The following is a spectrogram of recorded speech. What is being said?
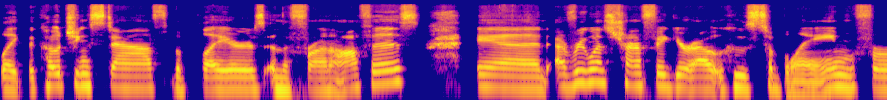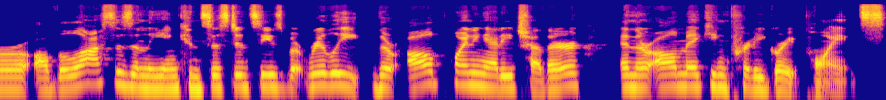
like the coaching staff, the players, and the front office. And everyone's trying to figure out who's to blame for all the losses and the inconsistencies, but really they're all pointing at each other and they're all making pretty great points.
